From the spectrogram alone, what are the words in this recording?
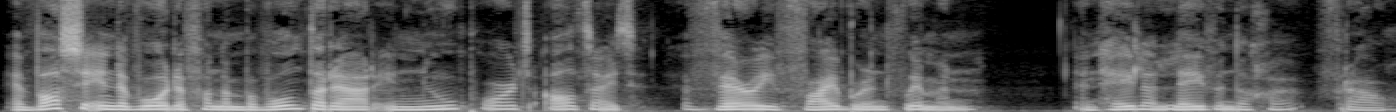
en was ze in de woorden van een bewonderaar in Newport altijd a very vibrant woman. Een hele levendige vrouw.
